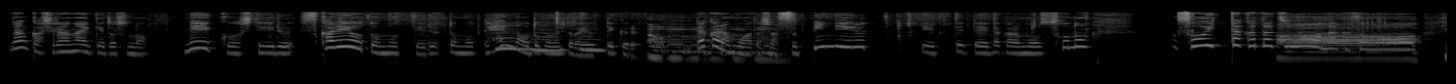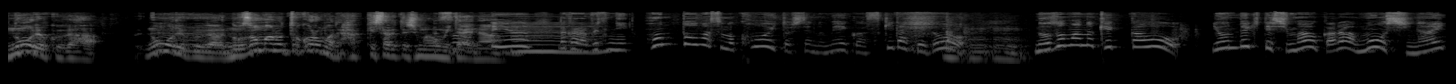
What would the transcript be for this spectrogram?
なんか知らないけどそのメイクをしている好かれようと思っていると思って変な男の人が寄ってくる、だからもう私はすっぴんでいるって言っててだからもうそのそういった形のなんかその能力が能力が望まぬところまで発揮されてしまうみたいな。っていううん。だから別に本当はその行為としてのメイクは好きだけど、うんうん望まぬ結果を呼んできてしまうからもうしないっ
